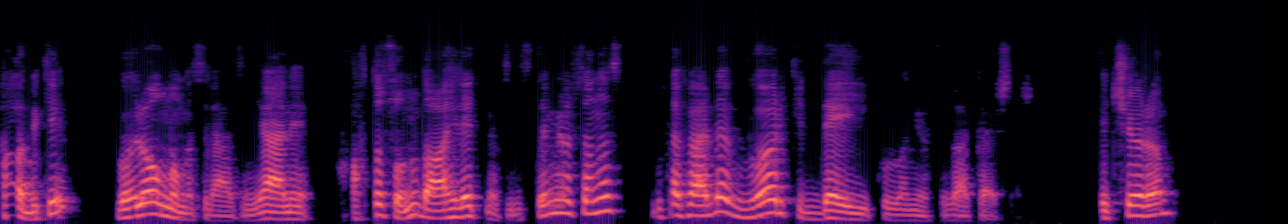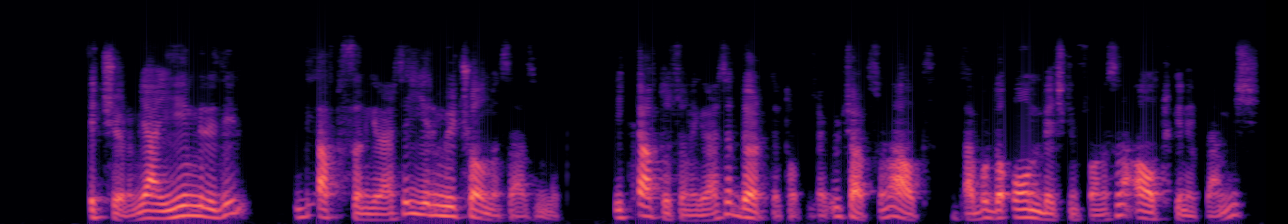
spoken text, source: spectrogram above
Halbuki böyle olmaması lazım. Yani hafta sonu dahil etmesin istemiyorsanız bu sefer de work day kullanıyorsunuz arkadaşlar. Seçiyorum. Seçiyorum. Yani 21 değil bir hafta sonu girerse 23 olması lazım. İki hafta sonra girerse 4 de toplayacak. 3 hafta sonra 6. Mesela burada 15 gün sonrasına 6 gün eklenmiş.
